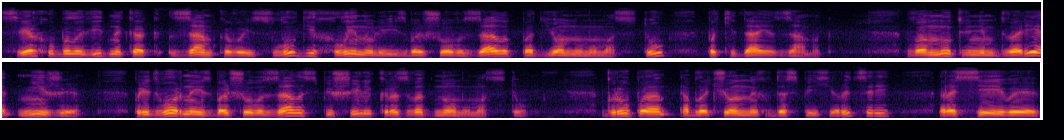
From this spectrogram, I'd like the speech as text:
Сверху было видно, как замковые слуги хлынули из большого зала к подъемному мосту, покидая замок. Во внутреннем дворе, ниже, придворные из большого зала спешили к разводному мосту. Группа облаченных в доспехи рыцарей, рассеивая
